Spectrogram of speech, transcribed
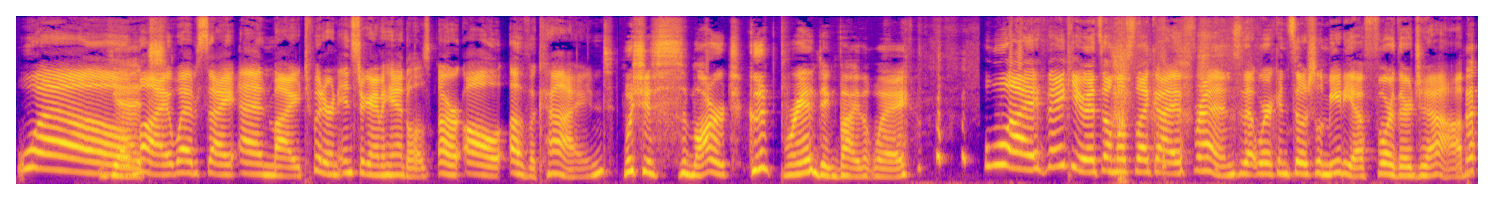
Well, Yet. my website and my Twitter and Instagram handles are all of a kind. Which is smart. Good branding, by the way. Why, thank you. It's almost like I have friends that work in social media for their job.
